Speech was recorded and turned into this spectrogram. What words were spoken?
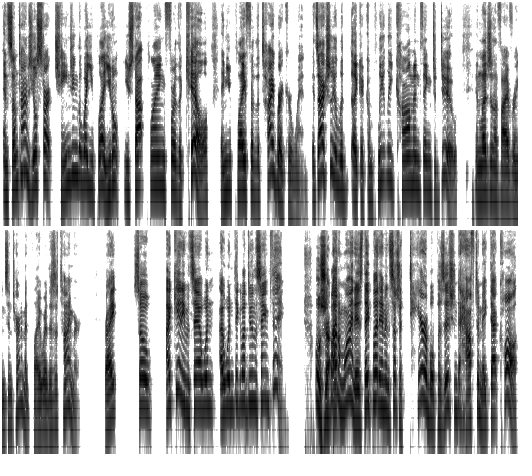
and sometimes you'll start changing the way you play. You don't you stop playing for the kill and you play for the tiebreaker win. It's actually a, like a completely common thing to do in Legend of the Five Rings in tournament play where there's a timer, right? So I can't even say I wouldn't I wouldn't think about doing the same thing. Oh, well, sure. The I- bottom line is they put him in such a terrible position to have to make that call.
